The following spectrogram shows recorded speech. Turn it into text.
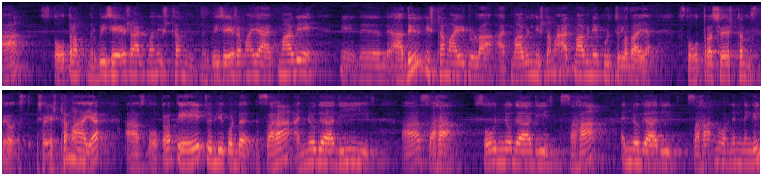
ആ സ്തോത്രം. നിർവിശേഷാത്മനിഷ്ഠം. നിർവിശേഷമായ ആത്മാവിനെ അതിൽ നിഷ്ഠമായിട്ടുള്ള ആത്മാവിൽ നിഷ്ഠം ആത്മാവിനെ കുറിച്ചുള്ളതായ സ്തോത്രശ്രേഷ്ഠം സ്ത- ശ്രേഷ്ഠമായ ആ സ്തോത്രത്തെ ചൊല്ലിക്കൊണ്ട് സഹ അന്വഗാദീത് ആ സഹ സോന്വഗാദീത് സഹ അന്വഗാദീത് സഹ എന്ന് പറഞ്ഞിട്ടുണ്ടെങ്കിൽ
